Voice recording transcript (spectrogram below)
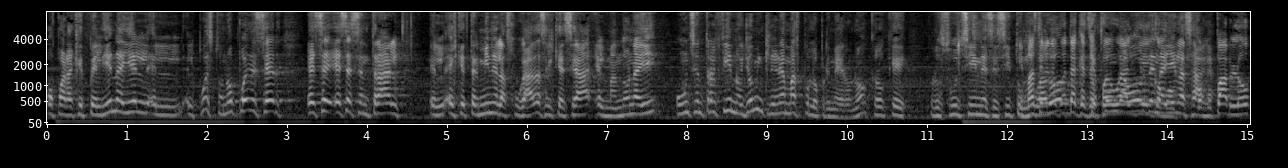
o para que peleen ahí el, el- el puesto. No puede ser ese, ese central el, el que termine las jugadas, el que sea el mandón ahí, o un central fino. Yo me inclinaría más por lo primero, ¿no? Creo que Cruz Azul sí necesita Y un más teniendo en cuenta que se fue ponga alguien orden como, ahí en la saga. como Pablo,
